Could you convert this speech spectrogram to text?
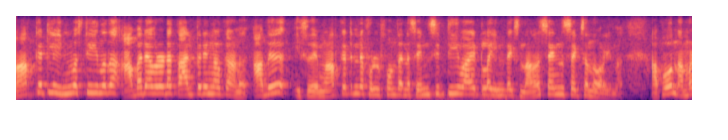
മാർക്കറ്റിൽ ഇൻവെസ്റ്റ് ചെയ്യുന്നത് അവരവരുടെ താല്പര്യങ്ങൾക്കാണ്. അത് മാർക്കറ്റിന്റെ ഫുൾ ഫോം തന്നെ സെൻസിറ്റീവ് ആയിട്ടുള്ള ഇൻഡെക്സ് എന്നാണ് സെൻസെക്സ് എന്ന് പറയുന്നത്. അപ്പോൾ നമ്മൾ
